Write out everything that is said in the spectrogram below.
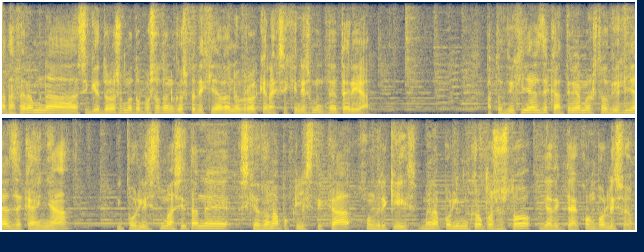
Καταφέραμε να συγκεντρώσουμε το ποσό των 25.000 ευρώ και να ξεκινήσουμε την εταιρεία. Από το 2013 μέχρι το 2019 οι πωλήσει μας ήταν σχεδόν αποκλειστικά χονδρικής, με ένα πολύ μικρό ποσοστό διαδικτυακών πωλήσεων.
